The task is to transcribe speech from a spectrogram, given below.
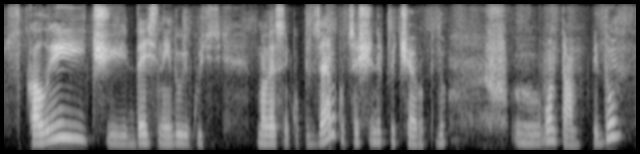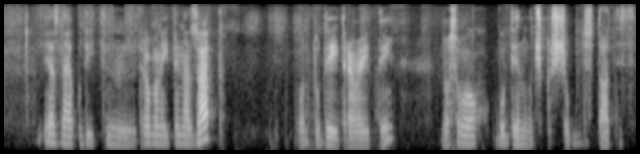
скали чи десь знайду якусь малесеньку підземку. Це ще не в печеру піду. Е, Вон там піду. Я знаю, куди йти. Треба йти назад. Вон туди і треба йти. До свого будиночка, щоб дістатись.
